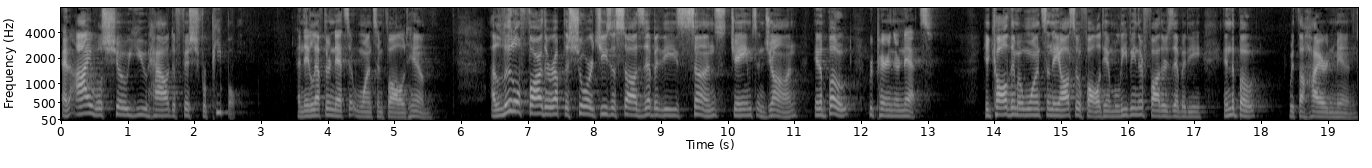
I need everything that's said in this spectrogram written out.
and I will show you how to fish for people. And they left their nets at once and followed him. A little farther up the shore, Jesus saw Zebedee's sons, James and John, in a boat repairing their nets. He called them at once, and they also followed him, leaving their father Zebedee in the boat with the hired men.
